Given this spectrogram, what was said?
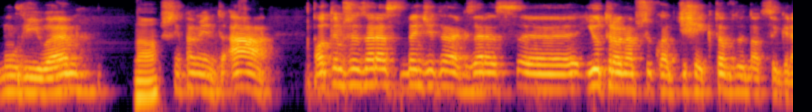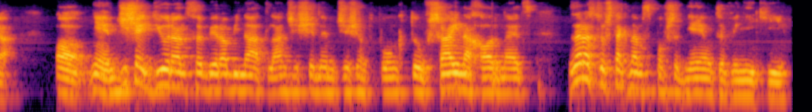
Mówiłem, No, już nie pamiętam. A, o tym, że zaraz będzie tak, zaraz e, jutro na przykład, dzisiaj kto w nocy gra? O, nie wiem, dzisiaj Durant sobie robi na Atlancie 70 punktów, Shai na Hornets. Zaraz już tak nam spowszednieją te wyniki.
